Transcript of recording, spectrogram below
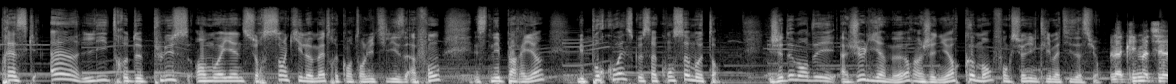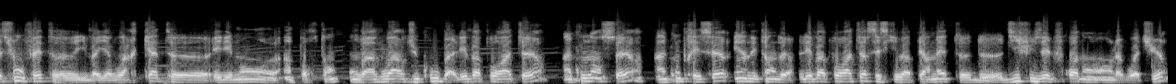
Presque un litre de plus en moyenne sur 100 km quand on l'utilise à fond. Ce n'est pas rien. Mais pourquoi est-ce que ça consomme autant? J'ai demandé à Julien Meur, ingénieur, comment fonctionne une climatisation. La climatisation, en fait, euh, il va y avoir quatre euh, éléments euh, importants. On va avoir du coup bah, l'évaporateur, un condenseur, un compresseur et un étendeur. L'évaporateur, c'est ce qui va permettre de diffuser le froid dans la voiture.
